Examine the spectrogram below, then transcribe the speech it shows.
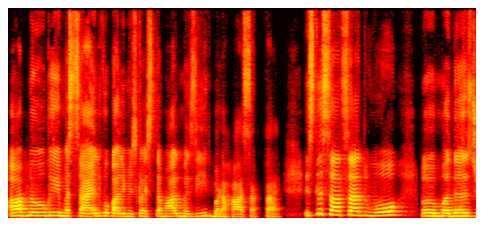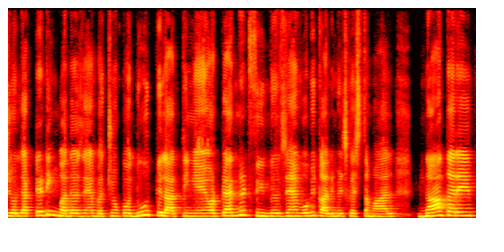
आप लोगों के ये मसाइल को काली मिर्च का इस्तेमाल मज़ीद बढ़ा सकता है। इसके साथ साथ वो मदर्स, जो लैक्टेटिंग मदर्स हैं, बच्चों को दूध पिलाती हैं और प्रेग्नेंट फीमेल्स हैं, वो भी काली मिर्च का इस्तेमाल ना करें।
